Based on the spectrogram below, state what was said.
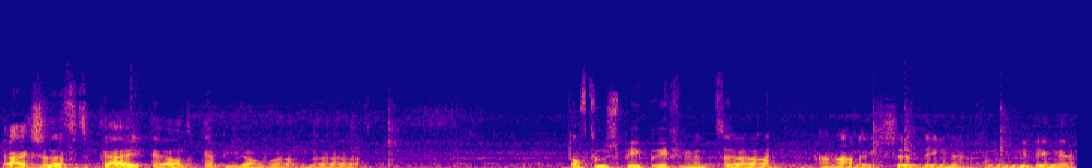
Ja, ik zit even te kijken, want ik heb hier dan een, af en toe een speakbriefje met aanhalingsdingen, hoe noem je die dingen?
